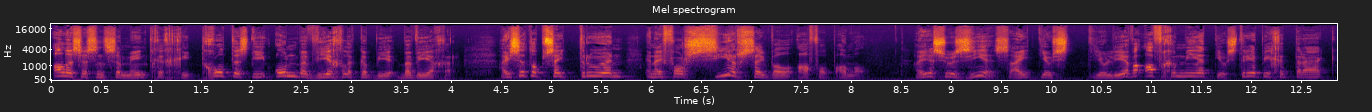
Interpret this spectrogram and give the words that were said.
alles is in sement gegiet. God is die onbeweeglike be beweger. Hy sit op sy troon en hy forceer sy wil af op almal. Hy is so Zeus, hy het jou jou lewe afgemeet, jou streepie getrek,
